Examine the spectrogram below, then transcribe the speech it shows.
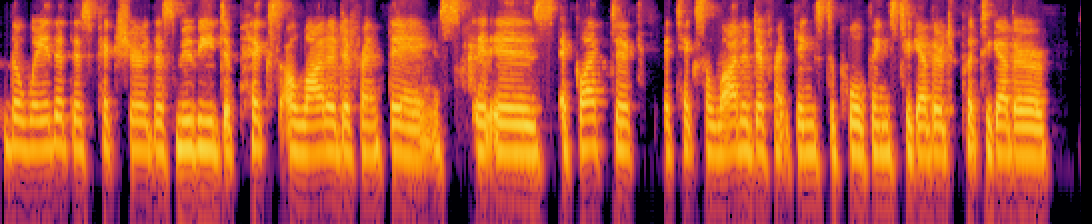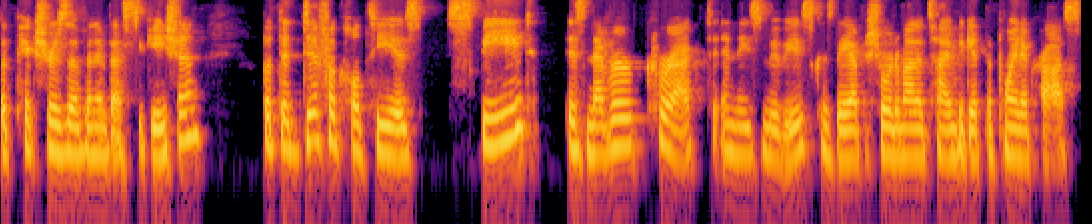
the way that this picture, this movie depicts a lot of different things. It is eclectic. It takes a lot of different things to pull things together to put together the pictures of an investigation. But the difficulty is speed is never correct in these movies because they have a short amount of time to get the point across.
